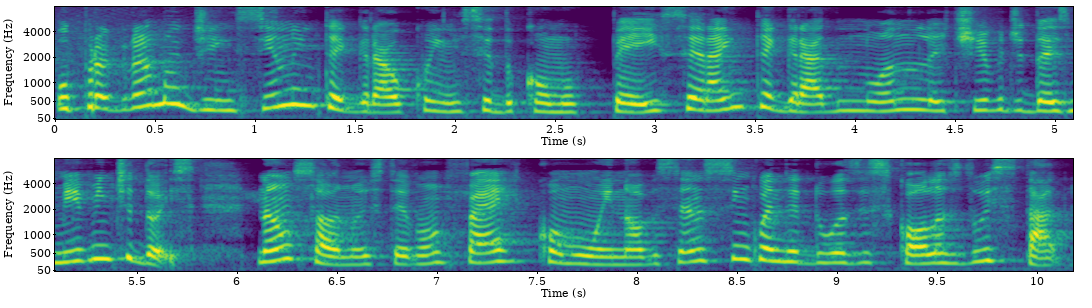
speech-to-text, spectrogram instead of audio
O programa de ensino integral, conhecido como PEI, será integrado no ano letivo de 2022, não só no Estevão Ferri, como em 952 escolas do estado.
